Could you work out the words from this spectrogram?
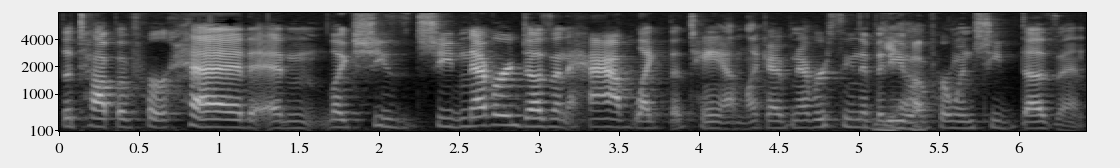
the top of her head and like she's she never doesn't have like the tan. Like i've never seen a video Yeah. of her when she doesn't.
